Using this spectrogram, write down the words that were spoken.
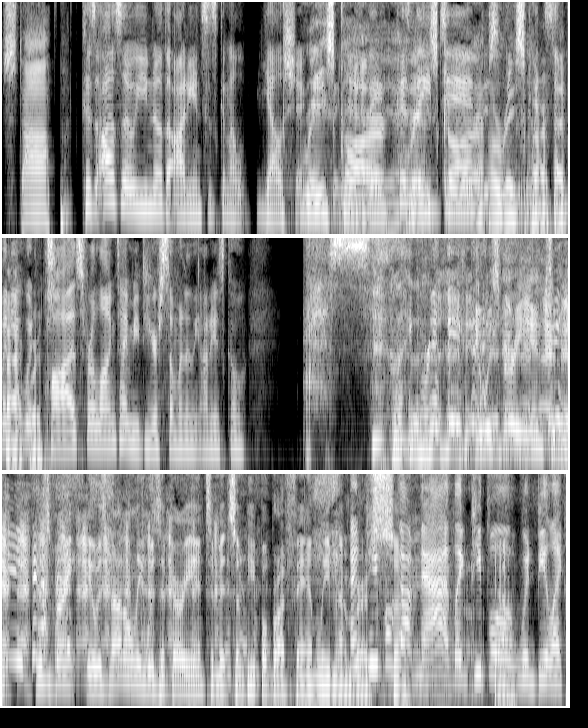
stop. because also you know the audience is going to yell shit Race car, yeah, because race they car. did A race car, when but somebody would pause for a long time you'd hear someone in the audience go s like really It was very intimate. It was very. It was not only was it very intimate. Some people brought family members. and people so got mad like people Yeah. would be like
